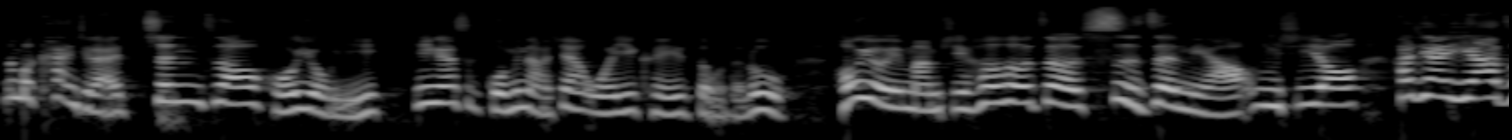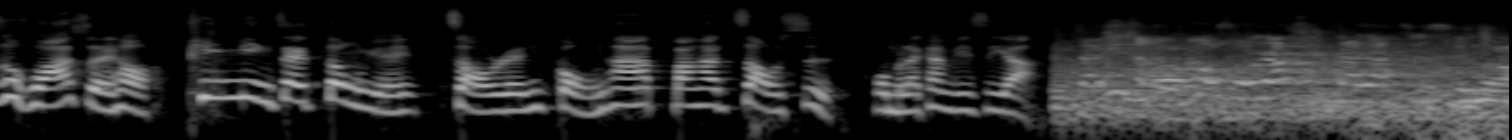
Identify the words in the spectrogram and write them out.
那么看起来征召侯友谊应该是国民党现在唯一可以走的路。侯友谊满皮呵呵这市政鸟，唔西哦，他现在压着划水哈，拼命在动员找人拱他，帮他造势。我们来看 VCR。蒋议长有没有说邀请大家？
